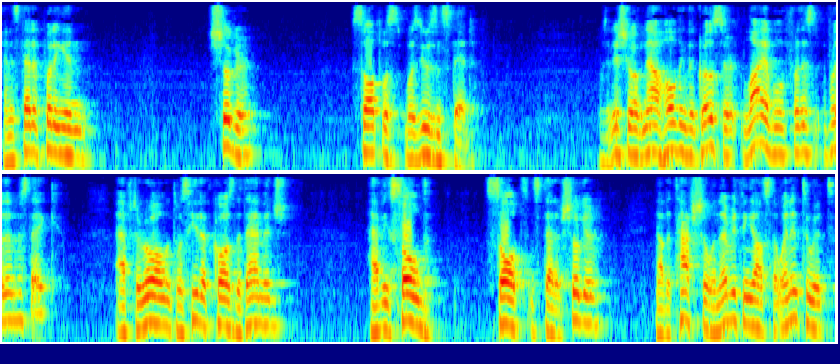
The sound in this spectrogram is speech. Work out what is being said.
and instead of putting in sugar, salt was, was used instead. It was an issue of now holding the grocer liable for this for the mistake. After all, it was he that caused the damage, having sold salt instead of sugar. Now the tafshil and everything else that went into it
